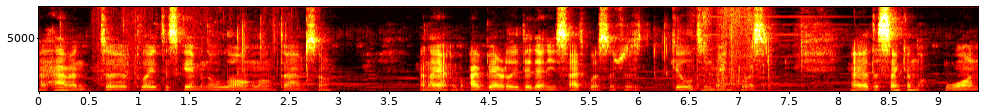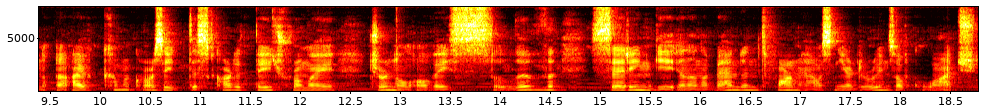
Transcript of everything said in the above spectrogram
I haven't uh, played this game in a long, long time, so... And I, I barely did any side quests, such as guilds and main quests. Uh, the second one, uh, I've come across a discarded page from a journal of a Slythe Seringi in an abandoned farmhouse near the ruins of Kvatch.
